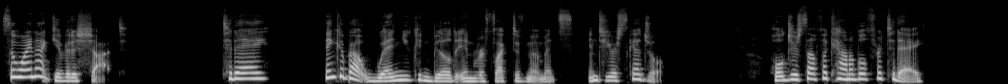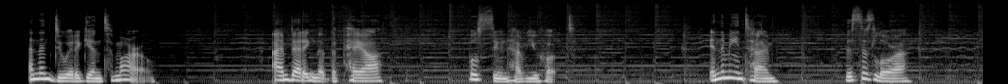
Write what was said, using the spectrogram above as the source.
So why not give it a shot? Today, think about when you can build in reflective moments into your schedule. Hold yourself accountable for today, and then do it again tomorrow. I'm betting that the payoff will soon have you hooked. In the meantime, this is Laura.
